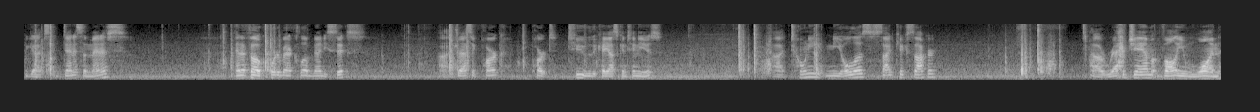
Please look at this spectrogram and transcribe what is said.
We got Dennis the Menace, NFL Quarterback Club 96, uh, Jurassic Park Part 2, The Chaos Continues, uh, Tony Meola's Sidekick Soccer, uh, Rap Jam Volume 1,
